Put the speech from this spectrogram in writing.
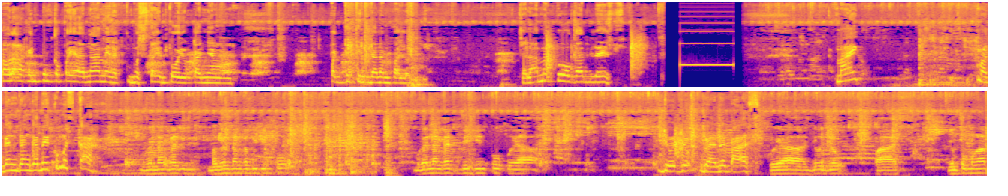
para akin pong kapayaan namin at kumustahin po yung kanyang pagtitinda ng balon. Salamat po. God bless. Mike, magandang gabi. Kumusta? Magandang gabi, magandang gabi din po. Magandang gabi din po, Kuya, Jojo, Brother Paas. Kuya Jojo Paz. Yung po mga,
